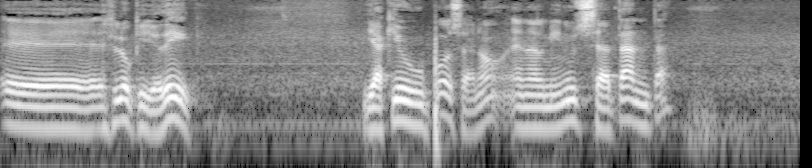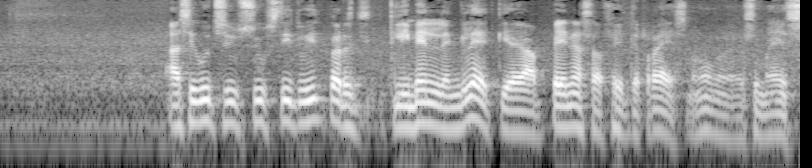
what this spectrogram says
eh, és el que jo dic. I aquí ho posa, no? En el minut 70 ha sigut substituït per Climent Lenglet, que apenas ha fet res, no? Més o menys,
